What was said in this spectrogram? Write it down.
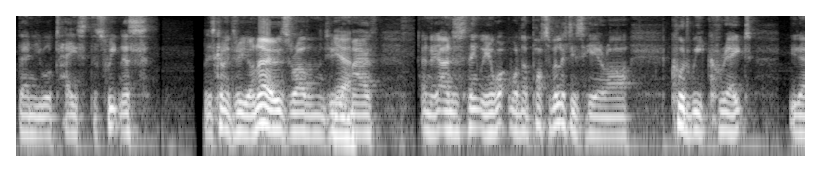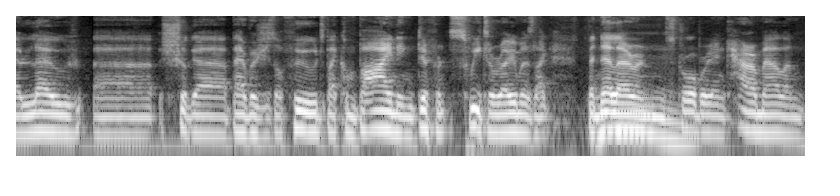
then you will taste the sweetness it's coming through your nose rather than through yeah. your mouth. And I just think you know, what, what the possibilities here are. Could we create you know low uh, sugar beverages or foods by combining different sweet aromas like vanilla mm. and strawberry and caramel and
